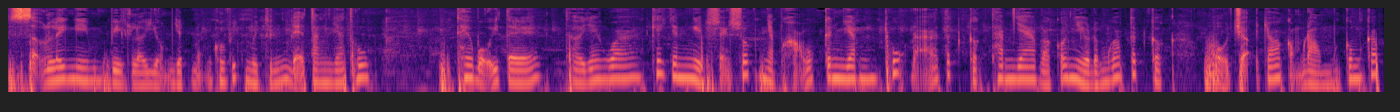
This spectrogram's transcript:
Sợ lấy nghiêm việc lợi dụng dịch bệnh Covid-19 để tăng giá thuốc. Theo Bộ Y tế, thời gian qua, các doanh nghiệp sản xuất, nhập khẩu, kinh doanh thuốc đã tích cực tham gia và có nhiều đóng góp tích cực hỗ trợ cho cộng đồng, cung cấp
